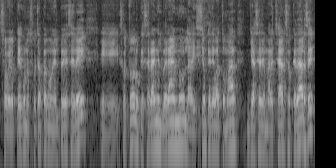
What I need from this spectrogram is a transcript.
sobre lo que es bueno, su etapa con el PSB, eh, sobre todo lo que será en el verano, la decisión que deba tomar, ya sea de marcharse o quedarse.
